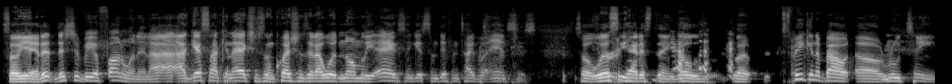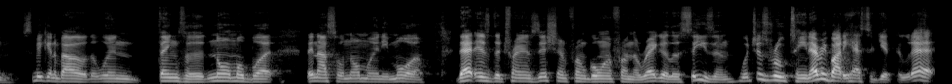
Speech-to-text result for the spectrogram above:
so yeah, th- this should be a fun one. And I-, I, guess I can ask you some questions that I wouldn't normally ask and get some different type of answers. So we'll see how this thing goes. But speaking about uh, routine, speaking about when things are normal, but they're not so normal anymore. That is the transition from going from the regular season, which is routine. Everybody has to get through that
